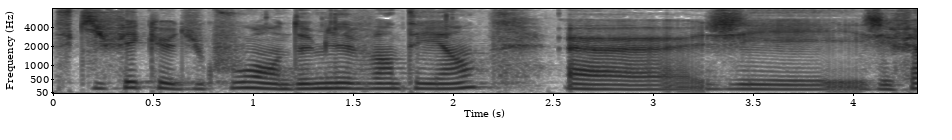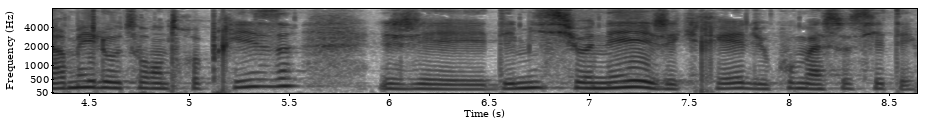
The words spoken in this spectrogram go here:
ce qui fait que du coup en 2021 euh, j'ai j'ai fermé l'auto-entreprise, j'ai démissionné et j'ai créé du coup ma société.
